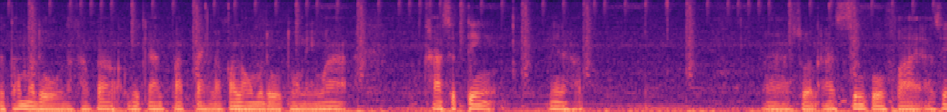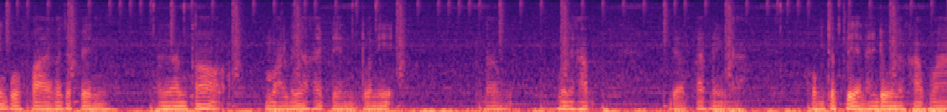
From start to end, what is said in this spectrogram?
จะต้องมาดูนะครับ ก็มีการปรับแต่งแล้วก็ลองมาดูตรงนี้ว่าค่า setting นี่นะครับอ่าส่วน async profile async profile ก็จะเป็นดังนั้นก็มาเลือกให้เป็นตัวนี้แล้วนี่นะครับ เดี๋ยวแป๊บหนึ่งนะผมจะเปลี่ยนให้ดูนะครับว่า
